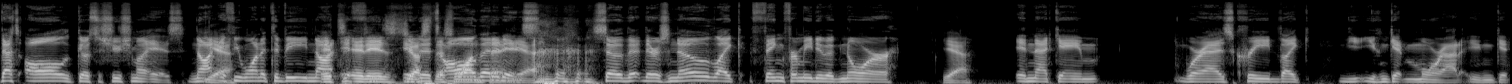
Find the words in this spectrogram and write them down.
That's all Ghost of Tsushima is. Not Yeah. if you want it to be. Not it's, if it you- is just it's this all one that thing. it is. Yeah. So th- there's no like thing for me to ignore yeah. in that game. Whereas Creed, like you, you can get more out of. It. You can get.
